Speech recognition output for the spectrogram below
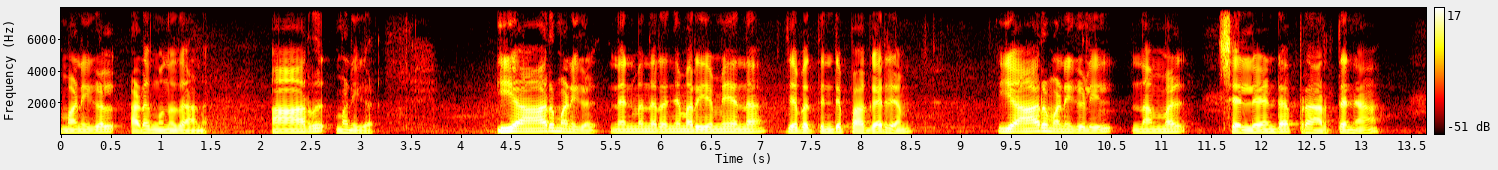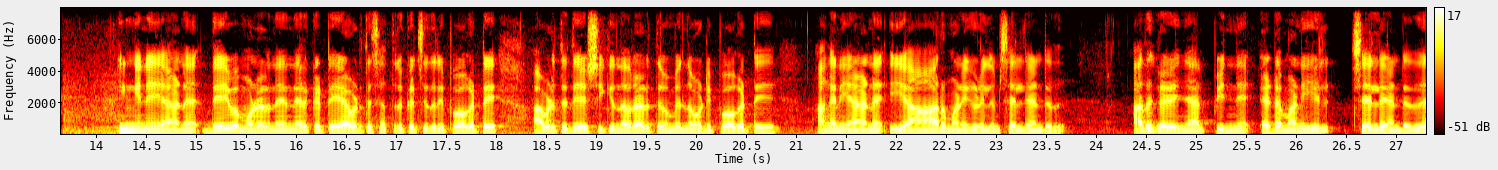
മണികൾ അടങ്ങുന്നതാണ്. ആറ് മണികൾ. ഈ ആറ് മണികൾ നന്മ നിറഞ്ഞ മറിയമ്മേ എന്ന ജപത്തിന്റെ പകരം ഈ ആറ് മണികളിൽ നമ്മൾ ചെല്ലേണ്ട പ്രാർത്ഥന ഇങ്ങനെയാണ്. ദൈവം ഉണർന്നേ നേർക്കട്ടെ അവിടുത്തെ ശത്രുക്കൾ ചിതറിപ്പോകട്ടെ അവിടുത്തെ ദേഷിക്കുന്നവർ അടുത്ത മുമ്പിൽ നോടിപ്പോകട്ടെ അങ്ങനെയാണ് ഈ ആറ് മണികളിലും ചെല്ലേണ്ടത്. അത് കഴിഞ്ഞാൽ പിന്നെ ഇടമണിയിൽ ചെല്ലേണ്ടത്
